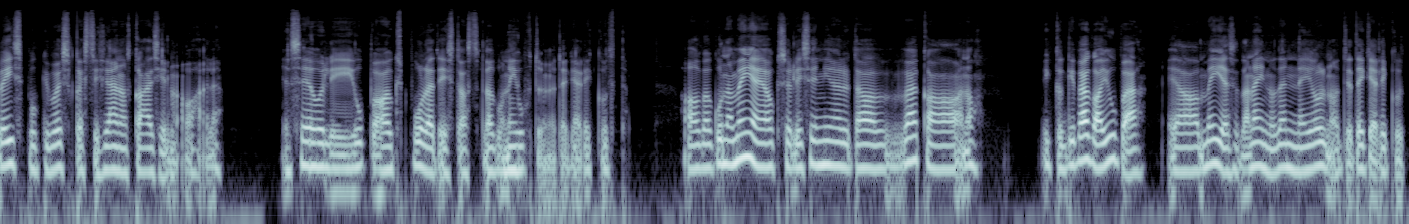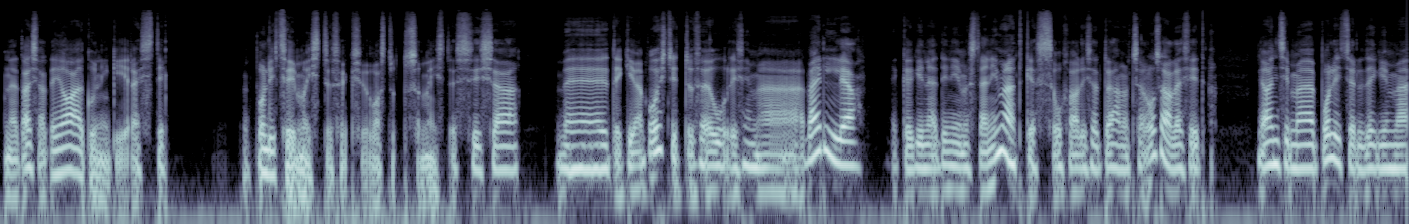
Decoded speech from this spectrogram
Facebooki postkastis jäänud kahe silma vahele. ja see oli juba üks pooleteist aastat tagune juhtum ju tegelikult. aga kuna meie jaoks oli see nii-öelda väga noh, ikkagi väga jube ja meie seda näinud enne ei olnud ja tegelikult need asjad ei aegu nii kiiresti, politsei mõistes, eks ju, vastutuse mõistes, siis äh, me tegime postituse, uurisime välja ikkagi need inimeste nimed, kes osaliselt vähemalt seal osalesid ja andsime politseile, tegime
